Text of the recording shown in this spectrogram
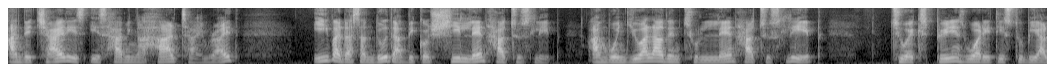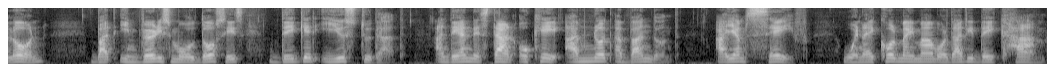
and the child is, is having a hard time right? Eva doesn't do that because she learned how to sleep and when you allow them to learn how to sleep to experience what it is to be alone but in very small doses they get used to that. And they understand okay i'm not abandoned. I am safe. When i call my mom or daddy they come.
